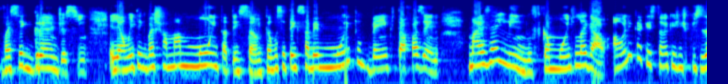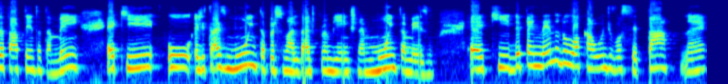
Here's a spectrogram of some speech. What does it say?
vai ser grande, assim. Ele é um item que vai chamar muita atenção. Então você tem que saber muito bem o que está fazendo. Mas é lindo, fica muito legal. A única questão é que a gente precisa estar tá atenta também é que o, ele traz muita personalidade para o ambiente, né? Muita mesmo. É que dependendo do local onde você tá, né?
